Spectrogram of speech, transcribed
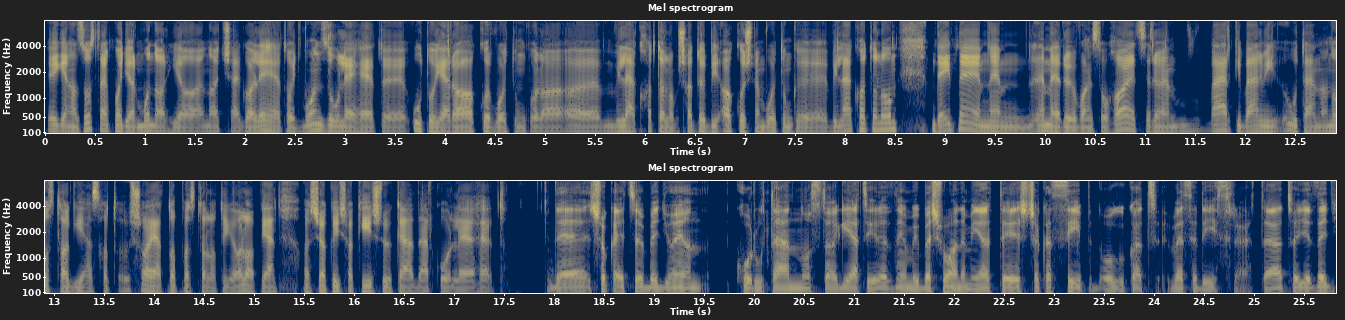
igen, az osztrák-magyar monarchia nagysága lehet, hogy vonzó lehet, utoljára akkor voltunk vala világhatalom, stb. Akkor sem voltunk világhatalom, de itt nem, nem, nem erről van szó. Ha egyszerűen bárki bármi után a nosztalgiázhat saját tapasztalatai alapján, az csak is a késő kádárkor lehet. De sokkal egyszerűbb egy olyan kor után nosztalgiát érezni, amiben soha nem éltél, és csak a szép dolgokat veszed észre. Tehát, hogy ez egy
